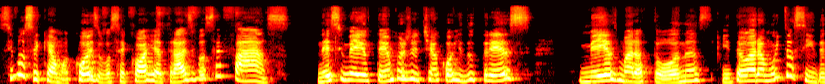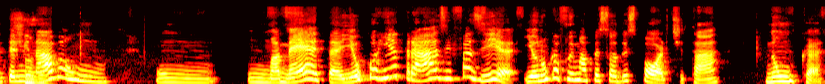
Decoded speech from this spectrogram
Se você quer uma coisa, você corre atrás e você faz. Nesse meio tempo eu já tinha corrido três meias maratonas. Então era muito assim, determinava um, um, uma meta e eu corria atrás e fazia. E eu nunca fui uma pessoa do esporte, tá? Nunca.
